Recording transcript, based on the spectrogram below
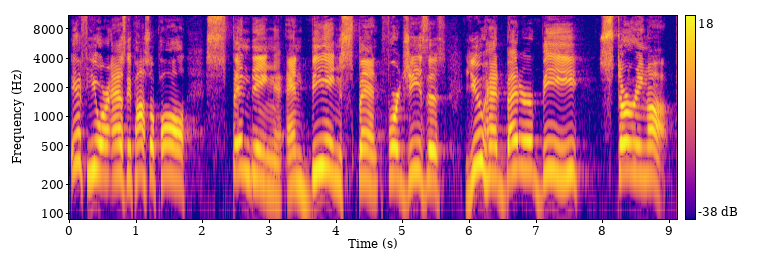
if you are, as the Apostle Paul, spending and being spent for Jesus, you had better be stirring up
